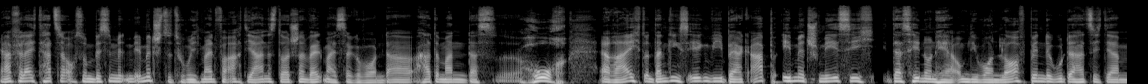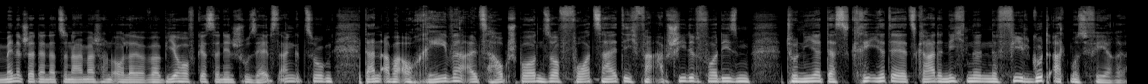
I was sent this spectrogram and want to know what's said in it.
Ja, vielleicht hat es ja auch so ein bisschen mit dem Image zu tun. Ich meine, vor acht Jahren ist Deutschland Weltmeister geworden. Da hatte man das äh, hoch erreicht und dann ging es irgendwie bergab, imagemäßig das Hin und Her um die One Love Binde. Gut, da hat sich der Manager der Nationalmannschaft Oliver Bierhoff gestern den Schuh selbst angezogen. Dann aber auch Rewe als Hauptsponsor vorzeitig verabschiedet vor diesem Turnier. Das kreiert ja jetzt gerade nicht eine, eine Feel-Good-Atmosphäre.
